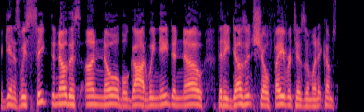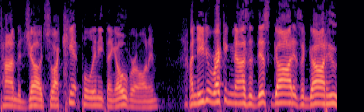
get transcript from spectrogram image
Again, as we seek to know this unknowable God, we need to know that He doesn't show favoritism when it comes time to judge, so I can't pull anything over on Him. I need to recognize that this God is a God who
